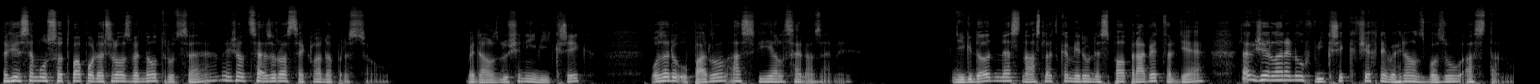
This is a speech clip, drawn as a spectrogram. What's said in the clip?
takže se mu sotva podařilo zvednout ruce, než ho Cezura sekla do prsou. Vydal zdušený výkřik, pozadu upadl a svíjel se na zemi. Nikdo dnes následkem jedu nespal právě tvrdě, takže Larenův výkřik všechny vyhnal z vozů a stanů.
